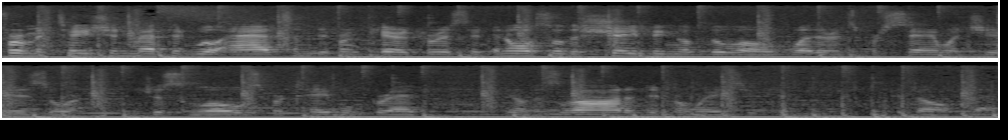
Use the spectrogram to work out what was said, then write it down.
fermentation method will add some different characteristics, and also the shaping of the loaf, whether it's for sandwiches or just loaves for table bread. You know, there's a lot of different ways you can develop that.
